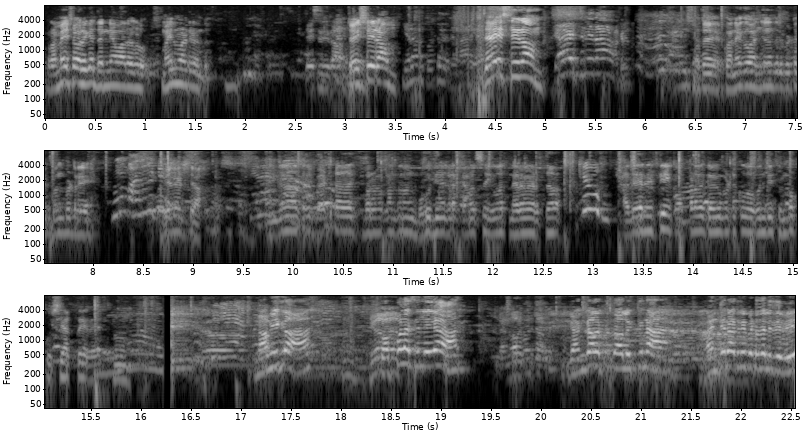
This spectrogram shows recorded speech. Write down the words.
ರಮೇಶ್ ಅವರಿಗೆ ಧನ್ಯವಾದಗಳು. ಸ್ಮೈಲ್ ಮಾಡಿ ಒಂದು. ಜೈ ಶ್ರೀರಾಮ್. ಜೈ ಶ್ರೀರಾಮ್. ಮತ್ತೆ ಕೊನೆಗೂ ಅಂಜನಾದ್ರಿ ಬೆಟ್ಟಕ್ಕೆ ಬಂದ್ಬಿಡ್ರಿ. ಅಂಜನಾದ್ರಿ ಬೆಟ್ಟ ಬರ್ಬೇಕಂತ ನಾನು ಬಹು ದಿನಗಳ ಕನಸು ಇವತ್ತು ನೆರವೇರ್ತು. ಅದೇ ರೀತಿ ಕೊಪ್ಪಳದ ಗವಿ ಬೆಟ್ಟಕ್ಕೂ ಬಂದು ತುಂಬಾ ಖುಷಿ ಆಗ್ತಾ ಇದೆ. ನಾವೀಗ ಕೊಪ್ಪಳ ಜಿಲ್ಲೆಯ ಗಂಗಾವತಿ ತಾಲೂಕಿನ ಅಂಜನಾದ್ರಿ ಬೆಟ್ಟದಲ್ಲಿದ್ದೀವಿ.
